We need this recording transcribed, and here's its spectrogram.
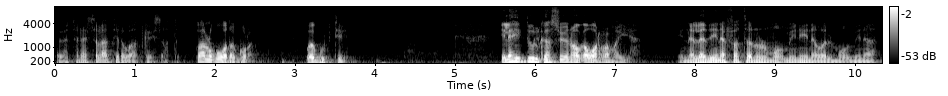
Dabeetana islaantiina waa adkaysatay. Waa lagu wada guray. Waa gubteen. Ilaahay duulkaasuu inooga waramaya in aladiina fatanuu lmu'miniina wاlmu'minaat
